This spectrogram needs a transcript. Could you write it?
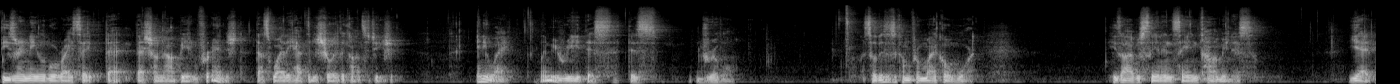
these are inalienable rights that, that, that shall not be infringed. That's why they have to destroy the Constitution. Anyway, let me read this this drivel. So this is coming from Michael Moore. He's obviously an insane communist. Yet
